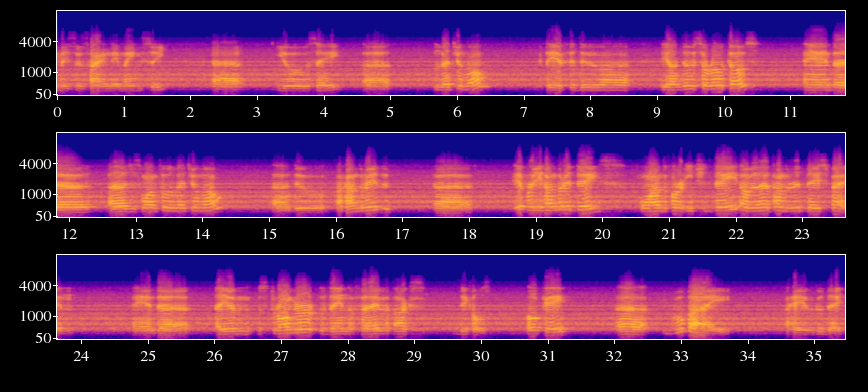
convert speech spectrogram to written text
Mrs. Heine Macy. Uh, you say, uh, let you know if you do, uh, you do Sorotos. And uh, I just want to let you know, uh, do a hundred uh, every hundred days, one for each day of that hundred day span. And uh, I am stronger than five ox dickles. Okay? Uh, goodbye. Have a good day.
